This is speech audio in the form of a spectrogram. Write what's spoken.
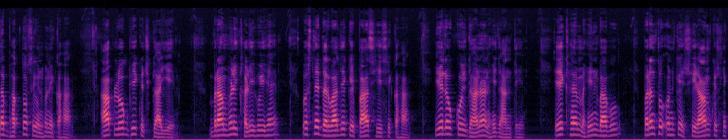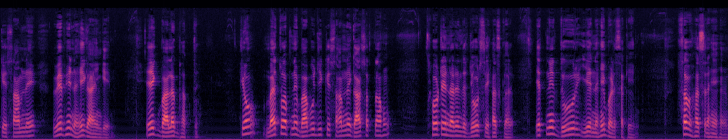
तब भक्तों से उन्होंने कहा, आप लोग भी कुछ गाइए ब्राह्मणी खड़ी हुई है। उसने दरवाजे के पास ही से कहा, ये लोग कोई गाना नहीं जानते। एक है महीन बाबू, परंतु उनके श्री राम कृष्ण के सामने वे भी नहीं गाएँगे। एक बालक भक्त। क्यों? मैं तो अपने बाबूजी के सामने गा सकता हूँ। छोटे नरेंद्र ज़ोर से हंसकर, इतनी दूर ये नहीं बढ़ सके। सब हंस रहे हैं।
